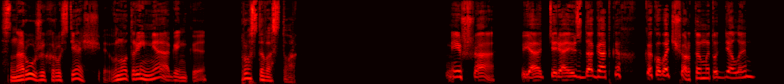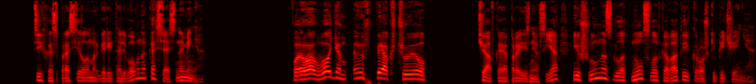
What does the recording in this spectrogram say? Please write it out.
Снаружи хрустящее, внутри мягонькое. Просто восторг. «Миша, я теряюсь в догадках, какого черта мы тут делаем?» — тихо спросила Маргарита Львовна, косясь на меня. «Проводим инспекцию», — чавкая произнес я и шумно сглотнул сладковатые крошки печенья.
